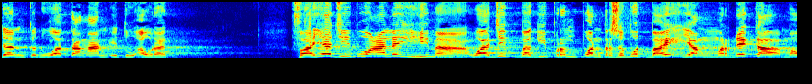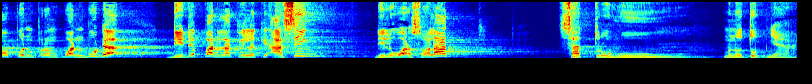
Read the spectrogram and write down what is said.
dan kedua tangan itu aurat fayajibu alaihima wajib bagi perempuan tersebut baik yang merdeka maupun perempuan budak di depan laki-laki asing di luar salat satruhu menutupnya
